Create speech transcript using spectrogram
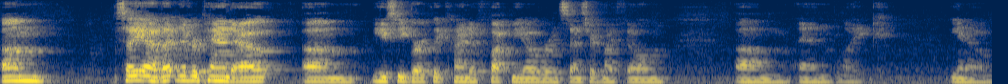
Um, so yeah, that never panned out um, UC Berkeley kind of fucked me over and censored my film, um, and like, you know,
